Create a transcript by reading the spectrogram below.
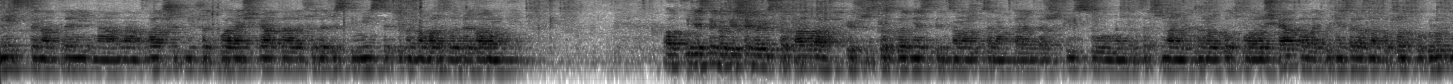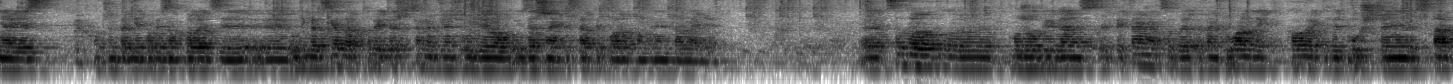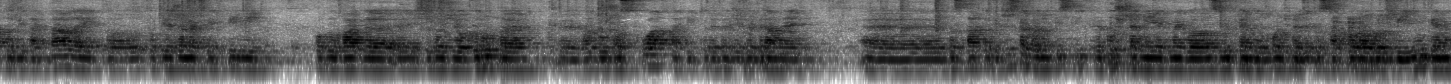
miejsce na trening na, na 2-3 dni przed Pucharem Świata, ale przede wszystkim miejsce, gdzie będą bardzo dobre warunki. Od 21 listopada już wszystko zgodnie z tym, co narzuca nam kalendarz FIS-u. Zaczynamy w tym roku od Pucharu Świata, ale później zaraz na początku grudnia jest, o czym pewnie powiedzą koledzy, y, uniwersjada, w której też chcemy wziąć udział i zaczynają się starty Pucharu Kontynentalnego. E, Co do, e, może ubiegając pytania, co do ewentualnych korekt, wypuszczeń, startów i tak dalej, to, to bierzemy w tej chwili pod uwagę, e, jeśli chodzi o grupę, albo już o skład taki, który będzie wybrany do startu w Igrzyskach Olimpijskich, wypuszczenie jednego z weekendów, bądź będzie to Sapporo, bądź Willingen,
